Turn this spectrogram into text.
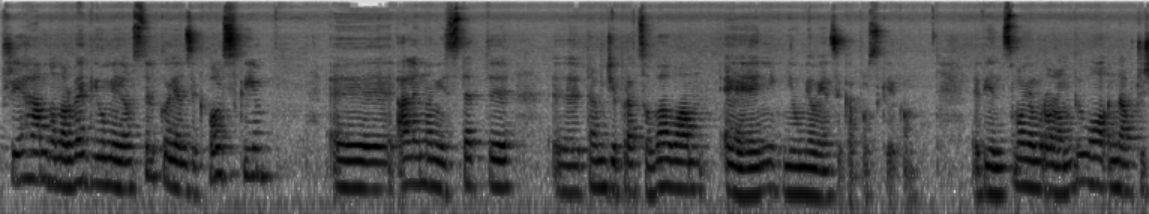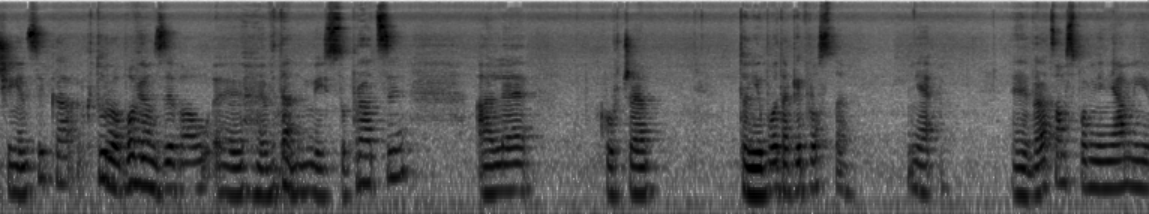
Przyjechałam do Norwegii umiejąc tylko język polski, ale no niestety tam, gdzie pracowałam, nikt nie umiał języka polskiego. Więc moją rolą było nauczyć się języka, który obowiązywał e, w danym miejscu pracy, ale kurczę, to nie było takie proste. Nie. E, Wracam wspomnieniami,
